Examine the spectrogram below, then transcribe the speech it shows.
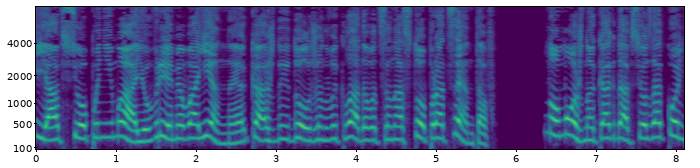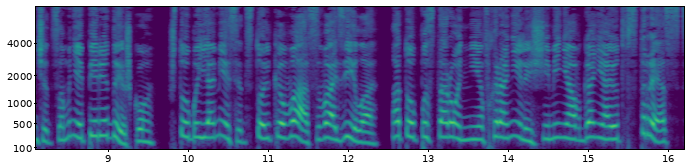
«Я все понимаю, время военное, каждый должен выкладываться на сто процентов. Но можно, когда все закончится, мне передышку, чтобы я месяц только вас возила, а то посторонние в хранилище меня вгоняют в стресс.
